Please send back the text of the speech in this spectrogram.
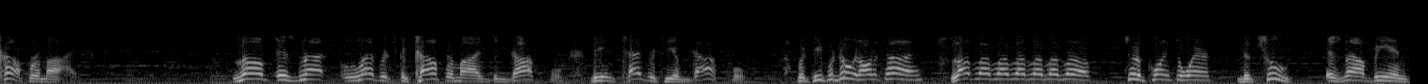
compromise. Love is not leveraged to compromise the gospel, the integrity of gospel. But people do it all the time. Love, love, love, love, love, love, love, to the point to where the truth is now being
